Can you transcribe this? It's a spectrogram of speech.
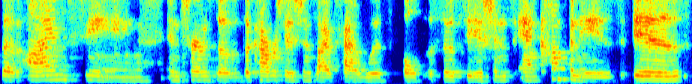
that I'm seeing in terms of the conversations I've had with both associations and companies is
